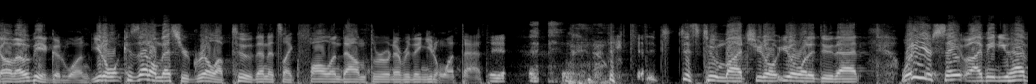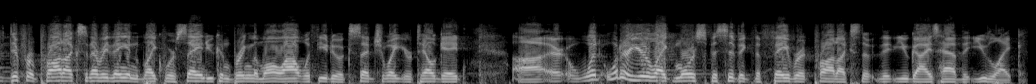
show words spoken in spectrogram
Oh, that would be a good one. You don't because that'll mess your grill up too. Then it's like falling down through and everything. You don't want that. Yeah. it's just too much. You don't you don't want to do that. What are your say? I mean, you have different products and everything, and like we're saying, you can bring them all out with you to accentuate your tailgate. Uh, what what are your like more specific the favorite products that, that you guys have that you like?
